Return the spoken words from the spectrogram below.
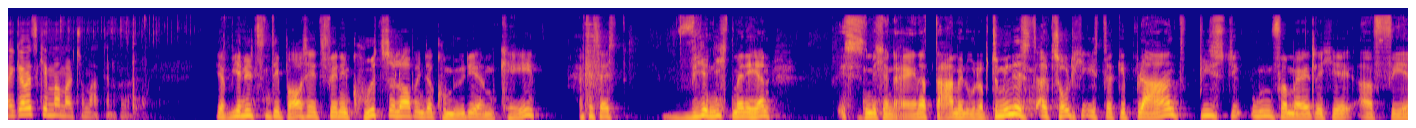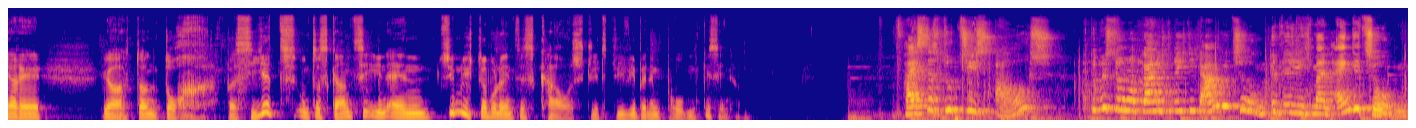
Ich glaube, jetzt gehen wir mal zu Martin rüber. Ja, wir nutzen die Pause jetzt für einen Kurzurlaub in der Komödie am Quai. Das heißt, wir nicht, meine Herren, es ist nämlich ein reiner Damenurlaub. Zumindest als solche ist er geplant, bis die unvermeidliche Affäre ja, dann doch passiert und das Ganze in ein ziemlich turbulentes Chaos stürzt, wie wir bei den Proben gesehen haben. Heißt das, du ziehst aus? Du bist doch noch gar nicht richtig angezogen. Äh, ich meine, eingezogen.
